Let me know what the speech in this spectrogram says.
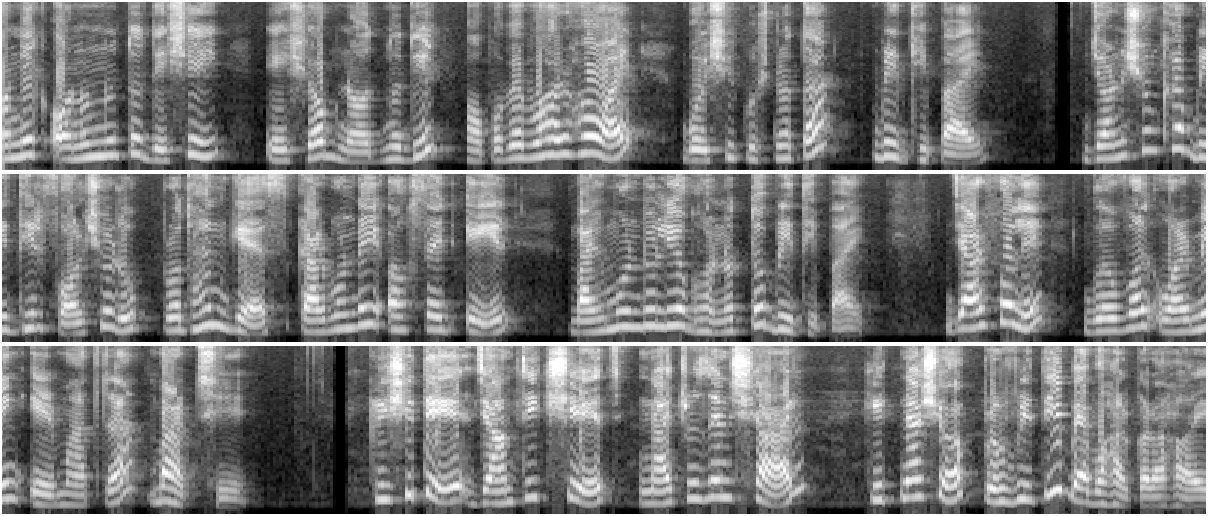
অনেক অনুন্নত দেশেই এইসব নদ, নদীর অপব্যবহার হওয়ায় বৈশ্বিক উষ্ণতা বৃদ্ধি পায়। জনসংখ্যা বৃদ্ধির ফলস্বরূপ প্রধান গ্যাস কার্বন ডাই অক্সাইড এর বায়ুমণ্ডলীয় ঘনত্ব বৃদ্ধি পায়, যার ফলে গ্লোবাল ওয়ার্মিং এর মাত্রা বাড়ছে। কৃষিতে যান্ত্রিক সেচ, নাইট্রোজেন সার, কীটনাশক প্রভৃতি ব্যবহার করা হয়।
